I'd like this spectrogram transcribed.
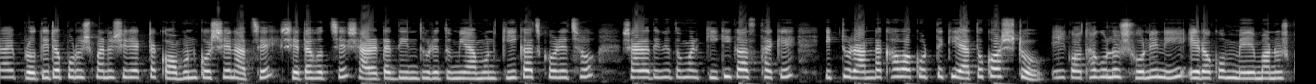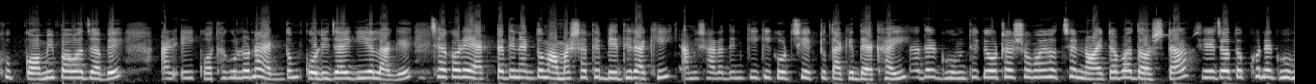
প্রায় প্রতিটা পুরুষ মানুষেরই একটা কমন কোশ্চেন আছে। সেটা হচ্ছে, সারাটা দিন ধরে তুমি এমন কি কাজ করেছ? সারাদিনে তোমার কি কি কাজ থাকে? একটু রান্না খাওয়া করতে কি এত কষ্ট? এই কথাগুলো শোনেনি, এরকম মেয়ে মানুষ খুব কমই পাওয়া যাবে। আর এই কথাগুলো না একদম কলিজায় গিয়ে লাগে। ইচ্ছা করে একটা দিন একদম আমার সাথে বেঁধে রাখি। আমি সারাদিন কি কি করছি একটু তাকে দেখাই। তাদের ঘুম থেকে ওঠার সময় হচ্ছে নয়টা বা দশটা। সে যতক্ষণে ঘুম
